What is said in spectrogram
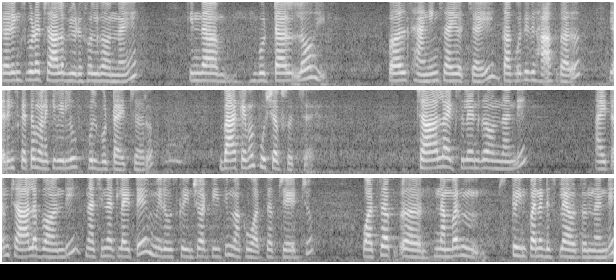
ఇయర్ రింగ్స్ కూడా చాలా బ్యూటిఫుల్గా ఉన్నాయి. కింద బుట్టలో పర్ల్స్ హ్యాంగింగ్స్ అయి వచ్చాయి. కాకపోతే ఇది హాఫ్ కాదు. ఇయర్ రింగ్స్కి అయితే మనకి వీళ్ళు ఫుల్ బుట్ట ఇచ్చారు. బ్యాక్ ఏమో పుషప్స్ వచ్చాయి. చాలా ఎక్సలెంట్గా ఉందండి. ఐటమ్ చాలా బాగుంది. నచ్చినట్లయితే మీరు స్క్రీన్ షాట్ తీసి మాకు వాట్సాప్ చేయొచ్చు. వాట్సాప్ నంబర్ స్క్రీన్ పైన డిస్ప్లే అవుతుందండి.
